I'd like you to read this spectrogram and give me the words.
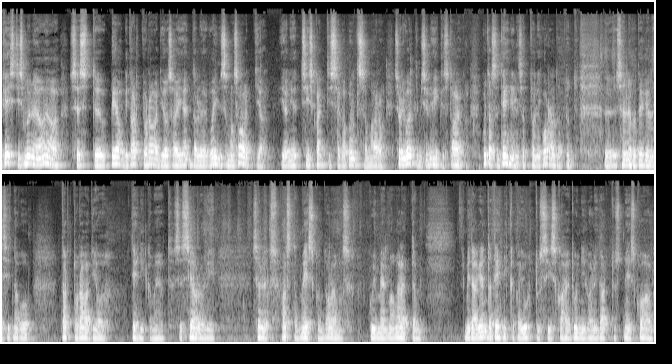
kestis mõne aja, sest peagi Tartu Raadio sai endale võimsama saatja ja nii, et siis kattis see ka Põltsamaa ära, see oli võrdlemisi lühikest aega. kuidas see tehniliselt oli korraldatud, sellega tegelesid nagu Tartu Raadio tehnikamehed, sest seal oli selleks vastav meeskond olemas. kui meil, ma mäletan midagi enda tehnikaga juhtus, siis kahe tunniga oli Tartust mees kohal,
